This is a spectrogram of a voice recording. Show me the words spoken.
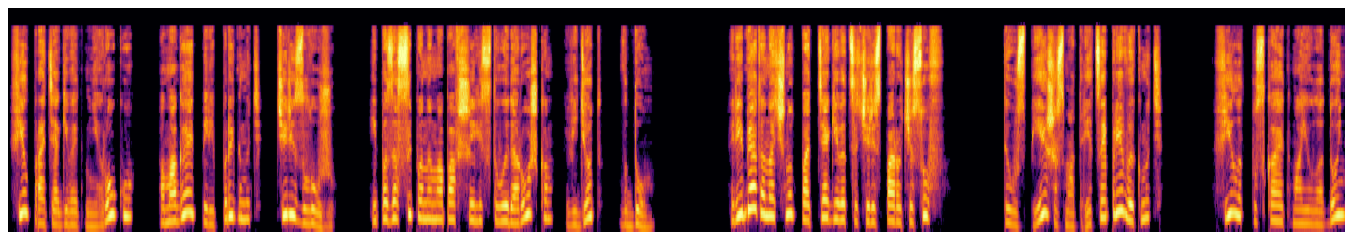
Фил протягивает мне руку, помогает перепрыгнуть через лужу и по засыпанным опавшей листвой дорожкам ведет в дом. Ребята начнут подтягиваться через пару часов. Ты успеешь осмотреться и привыкнуть. Фил отпускает мою ладонь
